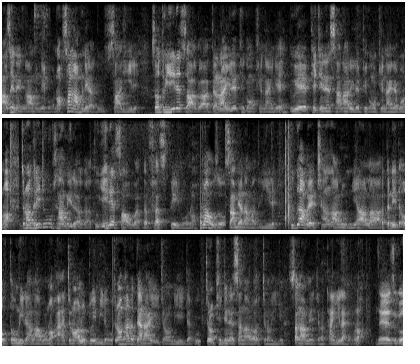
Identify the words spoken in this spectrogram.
50နဲ့5မိနစ်ပေါ့နော်15မိနစ်ကသူစာရေးတယ်ဆိုတော့သူရေးတဲ့စာကဒဏ္ဍာရီလည်းဖြစ်ကောင်းဖြစ်နိုင်တယ်သူရဲ့ဖြစ်ကျင်တဲ့ဆန္ဒတွေလည်းဖြစ်ကောင်းဖြစ်နိုင်တယ်ပေါ့နော်ကျွန်တော်သတိတူထားမိတာကသူရေးတဲ့စာအုပ်က the first page ပေါ့နော်ပထမဆုံးစာမျက်နှာမှာသူရေးတယ်သူကပဲချမ်းသာလို့များလားတနေ့တအုပ်သုံးနေတာလားပေါ့နော်အဲကျွန်တော်အဲ့လိုတွေးမိတယ်ကျွန်တော်ကတော့ဒဏ္ဍာရီကျွန်တော်မရေးတတ်ဘူးကျွန်တော်ဖြစ်ကျင်တဲ့ဆန္ဒတော့ကျွန်တော်ရေးမယ်15မိနစ်ကျွန်တော်ထိုင်ရေးလိုက်မယ်ပေါ့နော်အဲစကူ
